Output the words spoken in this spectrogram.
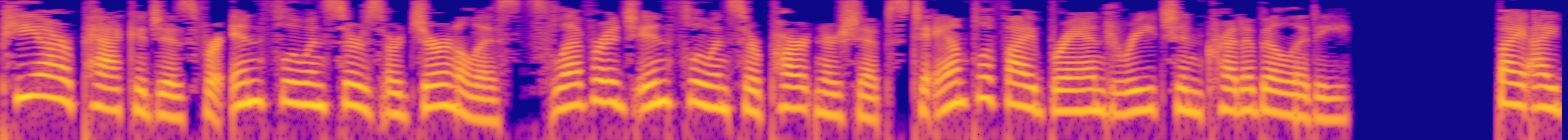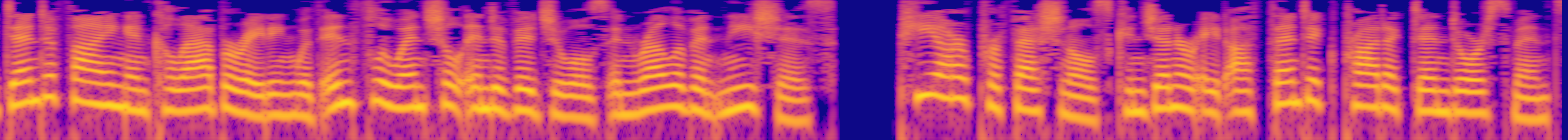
PR packages for influencers or journalists leverage influencer partnerships to amplify brand reach and credibility. By identifying and collaborating with influential individuals in relevant niches, PR professionals can generate authentic product endorsements,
